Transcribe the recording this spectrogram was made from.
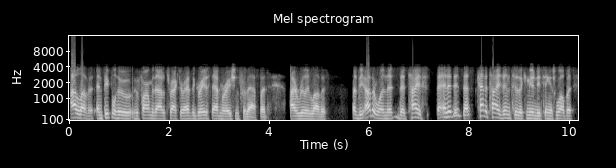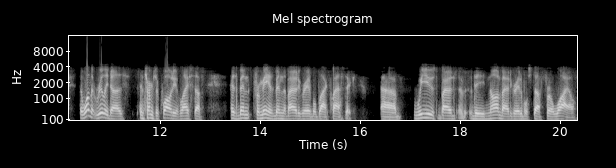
I love it. And people who, who farm without a tractor, I have the greatest admiration for that, but I really love it. Uh, the other one that, that ties, and it, it, that kind of ties into the community thing as well, but the one that really does in terms of quality of life stuff has been, for me, has been the biodegradable black plastic. Uh, we used bio, the non-biodegradable stuff for a while,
